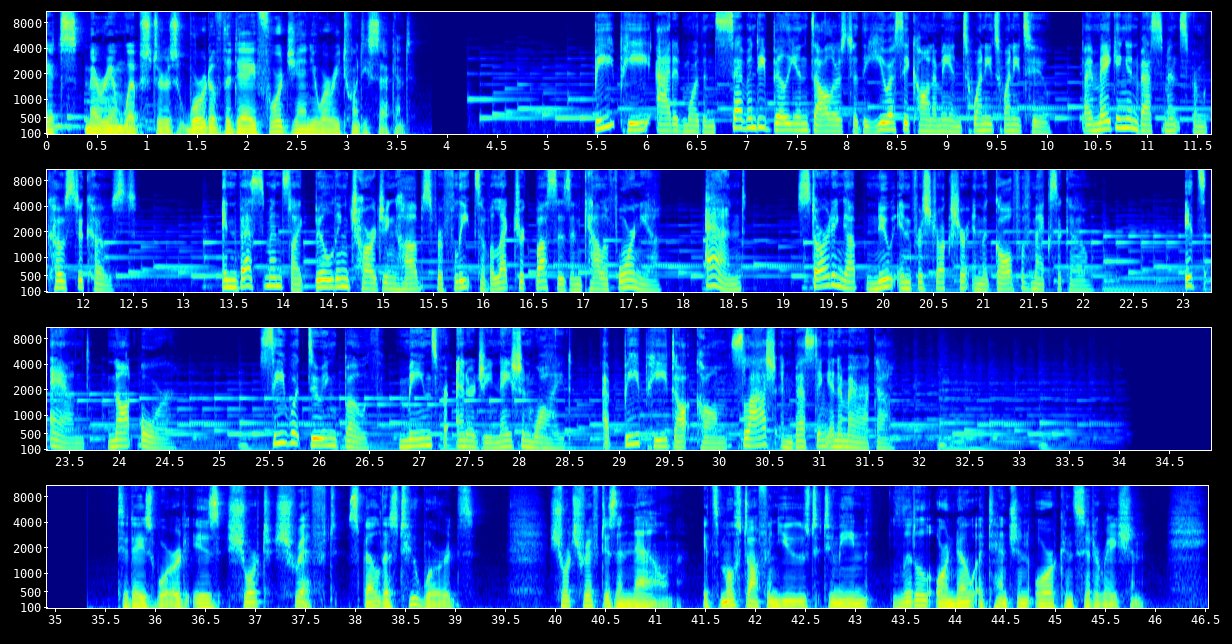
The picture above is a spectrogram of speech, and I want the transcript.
It's Merriam Webster's Word of the Day for January 22nd. BP added more than $70 billion to the U.S. economy in 2022 by making investments from coast to coast. Investments like building charging hubs for fleets of electric buses in California and starting up new infrastructure in the Gulf of Mexico. It's and, not or. See what doing both means for energy nationwide at bp.com slash investing in America. Today's word is short shrift, spelled as two words. Short shrift is a noun. It's most often used to mean little or no attention or consideration.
